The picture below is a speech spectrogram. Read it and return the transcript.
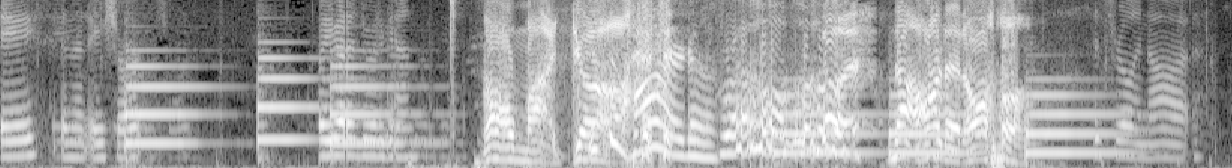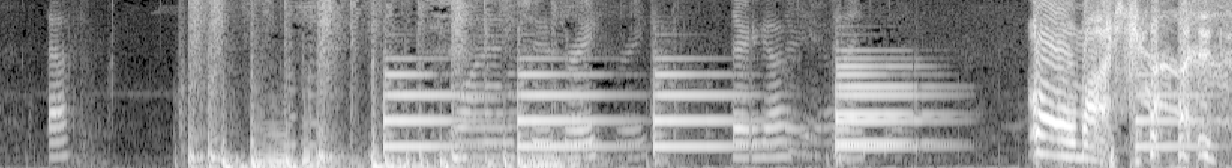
A, and then A sharp. Oh, you gotta do it again. Oh my This is hard. Bro! no, it's not hard at all. It's really not. F. Oh my god. It's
